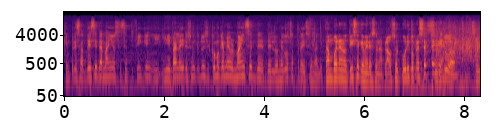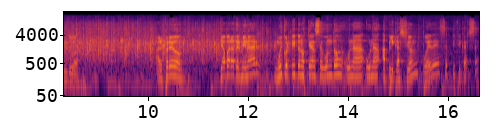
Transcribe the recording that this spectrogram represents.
Que empresas de ese tamaño se certifiquen y, y va en la dirección que tú dices, cómo cambiar el mindset de, de los negocios tradicionales. Tan buena noticia que merece un aplauso el público presente. Sin duda, sin duda. Alfredo, ya para terminar, muy cortito nos quedan segundos, una, una aplicación puede certificarse?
